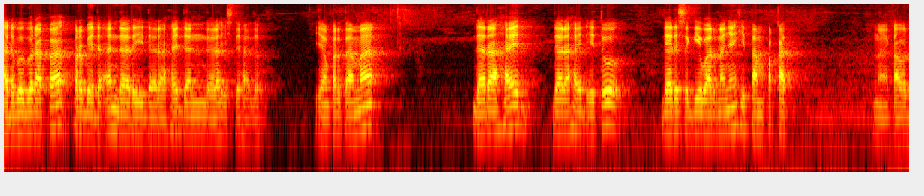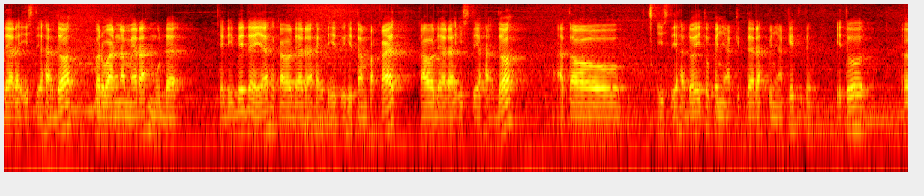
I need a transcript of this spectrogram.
ada beberapa perbedaan dari darah haid dan darah istihadah. Yang pertama, darah haid, darah haid itu dari segi warnanya hitam pekat. Nah, kalau darah istihadah berwarna merah muda. Jadi beda ya kalau darah haid itu hitam pekat, kalau darah istihadah atau istihadah itu penyakit darah penyakit itu itu e,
